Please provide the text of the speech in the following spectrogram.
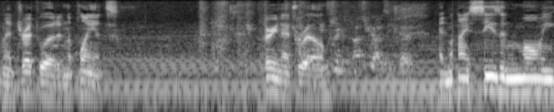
and that driftwood and the plants. Very natural. Not you guys, okay? And nice seasoned mulmy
